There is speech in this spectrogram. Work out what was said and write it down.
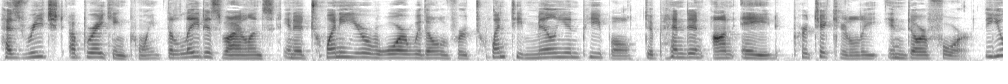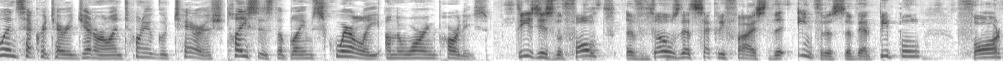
has reached a breaking point, the latest violence in a 20 year war with over 20 million people dependent on aid particularly in Darfur. The UN Secretary General Antonio Guterres places the blame squarely on the warring parties. This is the fault of those that sacrifice the interests of their people for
